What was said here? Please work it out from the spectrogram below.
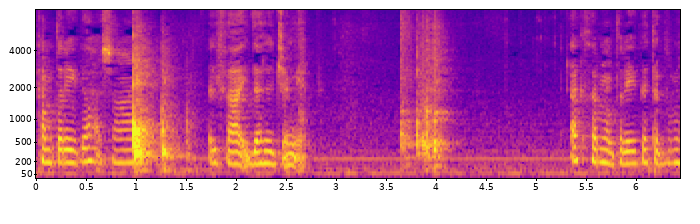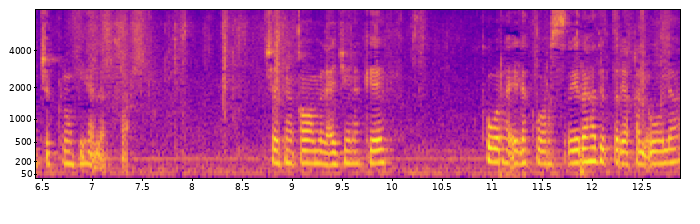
كم طريقة عشان الفائدة للجميع. أكثر من طريقة تقدرون تشكلون فيها الأفخاذ شايفين قوام العجينة كيف؟ كورها إلى كور صغيرة. هذه الطريقة الأولى.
